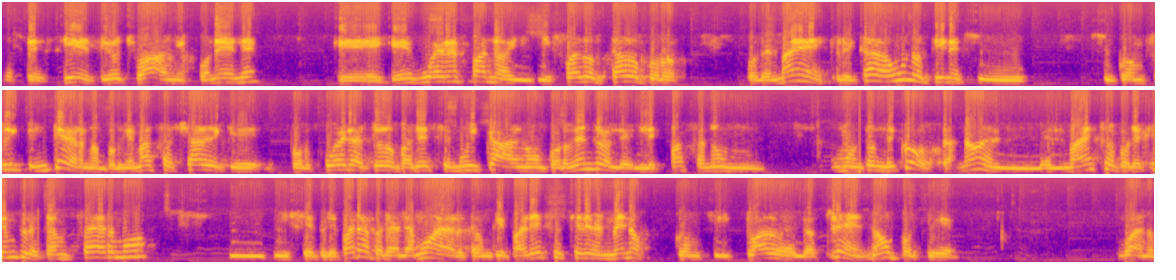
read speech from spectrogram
no sé, siete, ocho años, ponele, que, que es huérfano y, y fue adoptado por, por el maestro y cada uno tiene su su conflicto interno, porque más allá de que por fuera todo parece muy calmo, por dentro les pasan un, un montón de cosas, ¿no? El, maestro, por ejemplo, está enfermo y, se prepara para la muerte, aunque parece ser el menos conflictuado de los tres, ¿no? Porque, bueno,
